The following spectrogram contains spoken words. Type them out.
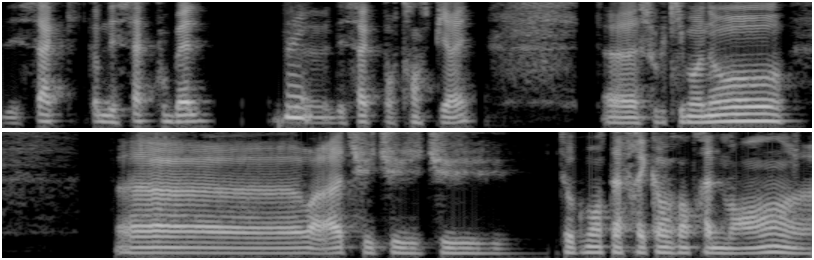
des sacs comme des sacs poubelles, des sacs pour transpirer sous le kimono. Euh, voilà, tu, tu, tu augmentes ta fréquence d'entraînement. Euh,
